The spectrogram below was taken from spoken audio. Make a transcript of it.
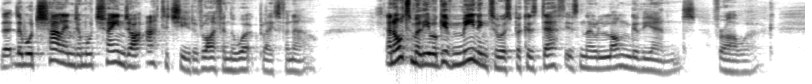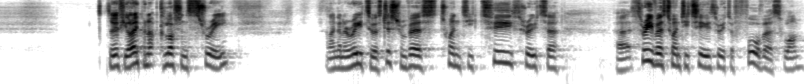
that, that will challenge and will change our attitude of life in the workplace for now. And ultimately, it will give meaning to us because death is no longer the end for our work. So if you'll open up Colossians 3, and I'm going to read to us just from verse 22 through to uh, 3 verse 22 through to 4 verse 1.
